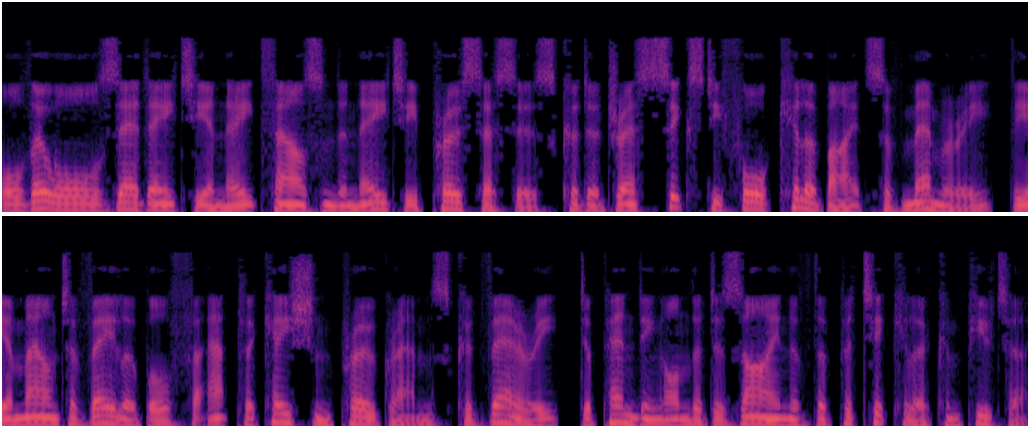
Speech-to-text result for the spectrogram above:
Although all Z80 and 8080 processors could address 64 kilobytes of memory, the amount available for application programs could vary, depending on the design of the particular computer.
